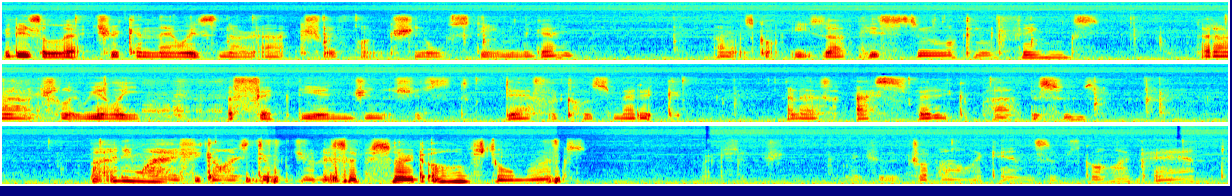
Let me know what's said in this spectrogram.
it is electric and there is no actual functional steam in the game. And it's got these uh, piston looking things that don't actually really affect the engine, it's just there for cosmetic and aesthetic purposes. Anyway, if you guys do enjoy this episode of Stormworks, make sure, make sure to drop a like and subscribe, and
